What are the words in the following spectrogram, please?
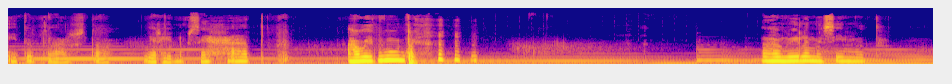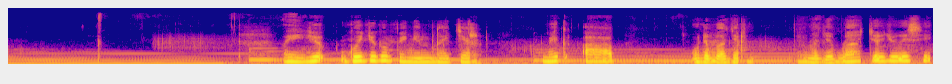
Itu harus tuh biar hidup sehat. Awet muda alhamdulillah masih imut oh iya gue juga pengen belajar make up udah belajar belajar belajar juga sih.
